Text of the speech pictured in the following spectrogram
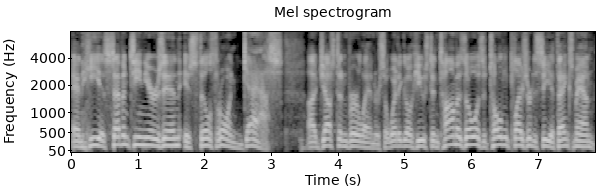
and he is 17 years in, is still throwing gas. Uh, Justin Verlander. So, way to go, Houston. Tom, as always, a total pleasure to see you. Thanks, man.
